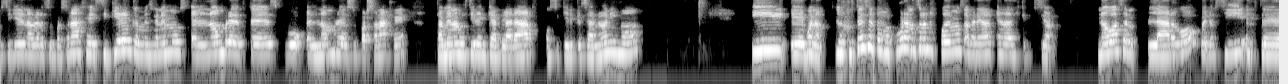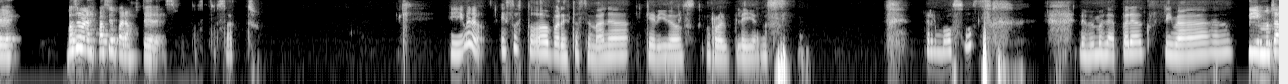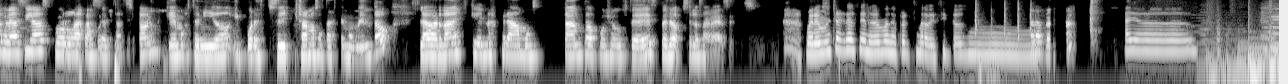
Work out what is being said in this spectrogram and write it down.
si quieren hablar de su personaje, si quieren que mencionemos el nombre de ustedes o el nombre de su personaje, también nos los tienen que aclarar, o si quieren que sea anónimo. Y eh, bueno, los que ustedes se les ocurra, nosotros les podemos agregar en la descripción. No va a ser largo, pero sí este, va a ser un espacio para ustedes. Exacto. Y bueno, eso es todo por esta semana, queridos roleplayers. Hermosos. Nos vemos la próxima. Sí, muchas gracias por la aceptación que hemos tenido y por escucharnos hasta este momento. La verdad es que no esperábamos tanto apoyo de ustedes, pero se los agradecemos. Bueno, muchas gracias. Nos vemos la próxima. Besitos. Hasta la próxima. Adiós.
